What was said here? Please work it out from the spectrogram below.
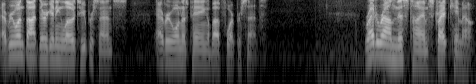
Everyone thought they were getting low 2%, everyone was paying above 4%. Right around this time, Stripe came out.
